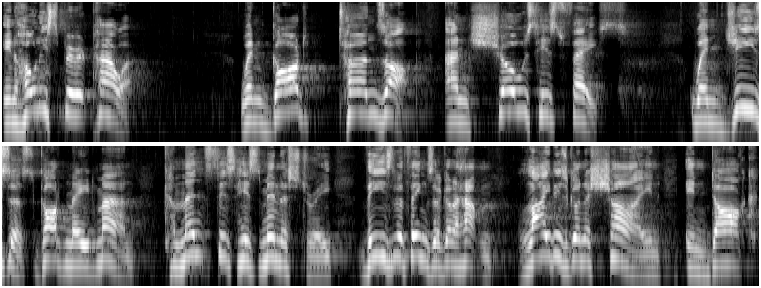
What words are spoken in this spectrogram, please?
in Holy Spirit power, when God turns up and shows his face, when Jesus, God made man, commences his ministry, these are the things that are going to happen. Light is going to shine in dark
